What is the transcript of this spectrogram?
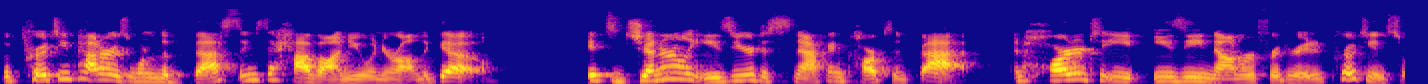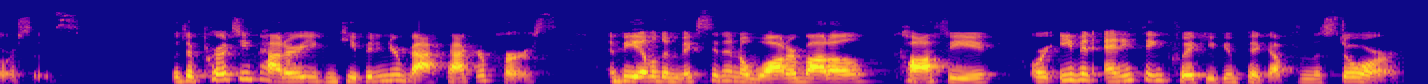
but protein powder is one of the best things to have on you when you're on the go. It's generally easier to snack on carbs and fat and harder to eat easy, non refrigerated protein sources. With a protein powder, you can keep it in your backpack or purse and be able to mix it in a water bottle, coffee, or even anything quick you can pick up from the store.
